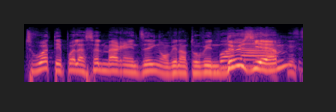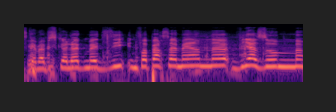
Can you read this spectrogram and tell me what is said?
Tu vois, t'es pas la seule mère indigne. On vient d'en trouver une Voilà. deuxième C'est ce que ma psychologue me dit une fois par semaine via Zoom.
